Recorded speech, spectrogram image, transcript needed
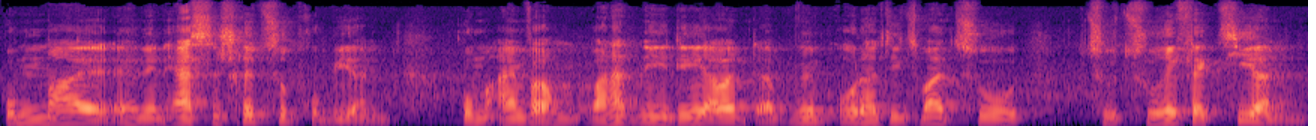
um mal äh, den ersten Schritt zu probieren, um einfach, man hat eine Idee, aber oder die mal zu, zu, zu reflektieren.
